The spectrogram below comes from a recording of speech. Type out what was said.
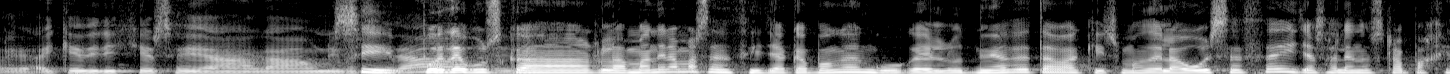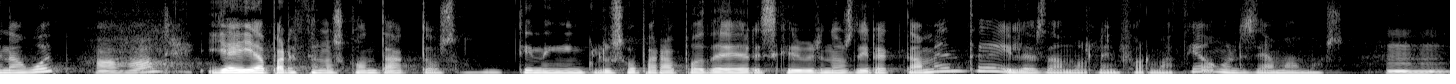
eh, hay que dirigirse a la universidad. Sí, puede buscar la manera más sencilla, que ponga en Google Unidad de Tabaquismo de la USC y ya sale nuestra página web. Ajá. Y ahí aparecen los contactos. Tienen incluso para poder escribirnos directamente y les damos la información o les llamamos. Uh -huh.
